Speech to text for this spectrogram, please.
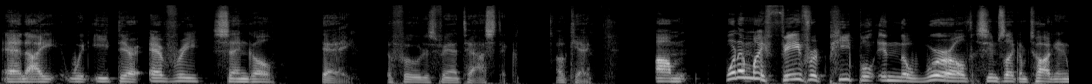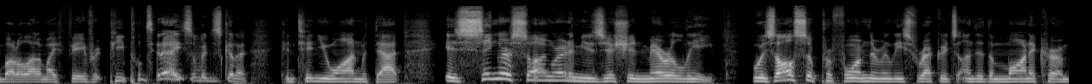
and I would eat there every single day. The food is fantastic. Okay. Um, one of my favorite people in the world, seems like I'm talking about a lot of my favorite people today, so we're just going to continue on with that, is singer, songwriter, musician Merilee, who has also performed and released records under the moniker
